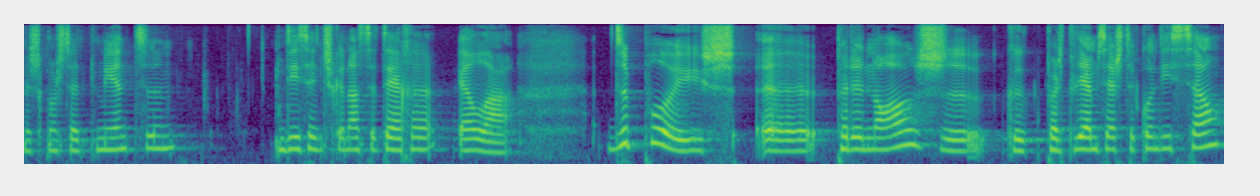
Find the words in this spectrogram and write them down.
Mas constantemente dizem-nos que a nossa terra é lá. Depois, uh, para nós uh, que partilhamos esta condição,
